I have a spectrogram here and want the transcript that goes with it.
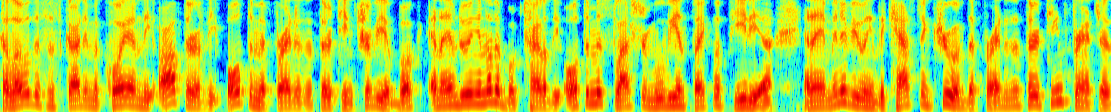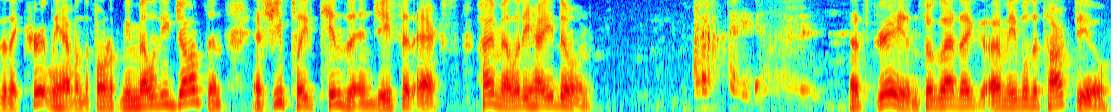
Hello, this is Scotty McCoy. I'm the author of the Ultimate Friday the 13th trivia book, and I am doing another book titled The Ultimate Slasher Movie Encyclopedia. And I am interviewing the cast and crew of the Friday the 13th franchise, and I currently have on the phone with me Melody Johnson, and she played Kinsa in Jason X. Hi, Melody. How you doing? Hi. That's great. I'm so glad I, I'm able to talk to you.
